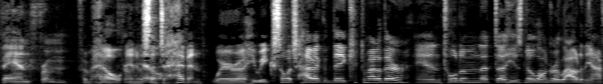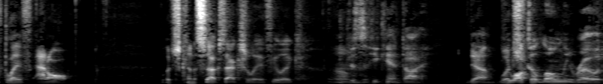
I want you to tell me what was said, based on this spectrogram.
banned from. from hell, From and he was sent to heaven, where uh, he wreaked so much havoc that they kicked him out of there and told him that uh, he's no longer allowed in the afterlife at all. Which kind of sucks, actually. I feel like, Because he can't die. yeah. He walked a lonely road,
